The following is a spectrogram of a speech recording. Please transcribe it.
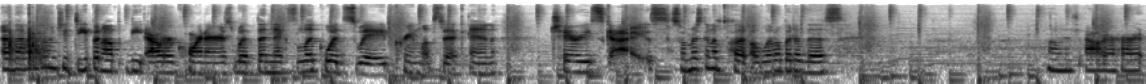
And then I'm going to deepen up the outer corners with the NYX Liquid Suede Cream Lipstick in Cherry Skies. So I'm just to put a little bit of this on this outer heart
